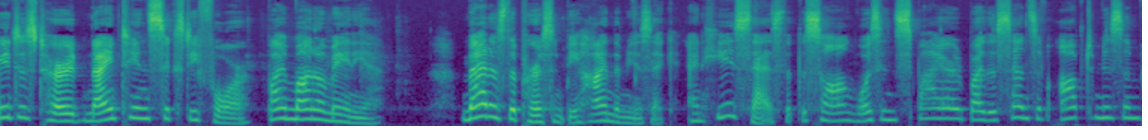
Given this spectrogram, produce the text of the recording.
We just heard 1964 by Monomania. Matt is the person behind the music, and he says that the song was inspired by the sense of optimism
